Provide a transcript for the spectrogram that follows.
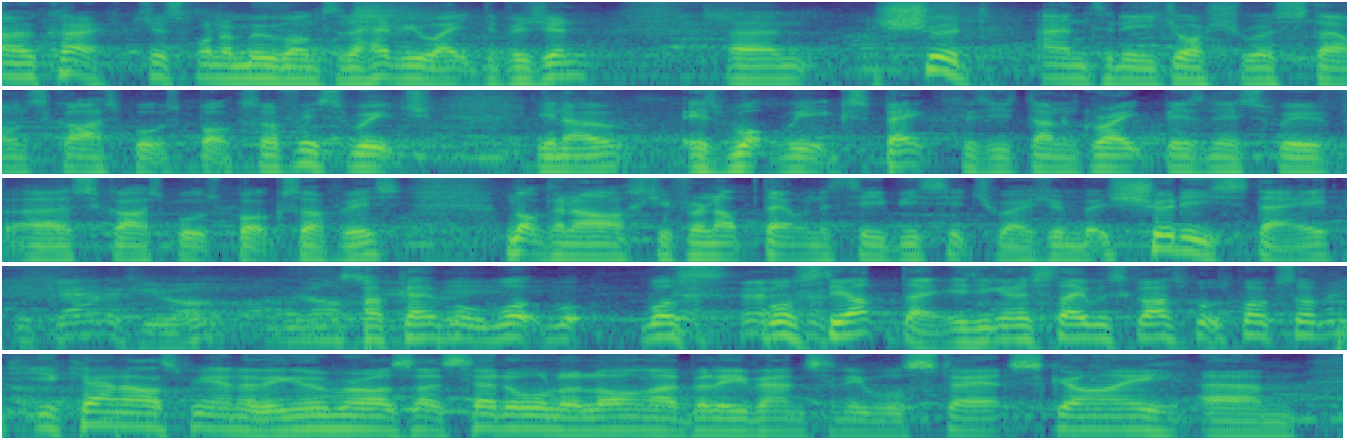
Okay, just want to move on to the heavyweight division. Um, should Anthony Joshua stay on Sky Sports box office, which you know is what we expect because he's done great business with uh, Sky Sports box office. I'm not going to ask you for an update on the TV situation, but should he stay? You can if you want. Okay, well, what, what, what's what's the update? Is he going to stay with Sky Sports box office? You can ask me anything, Umar. As I said all along, I believe Anthony will stay at Sky. Um,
